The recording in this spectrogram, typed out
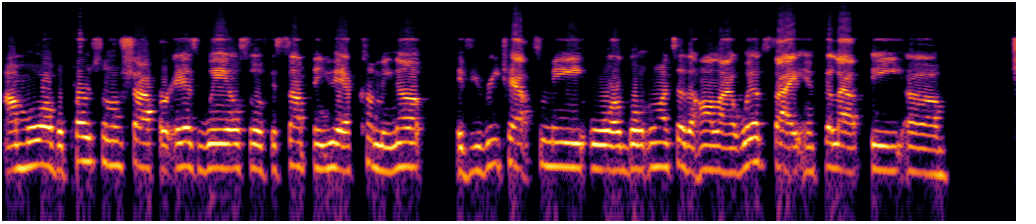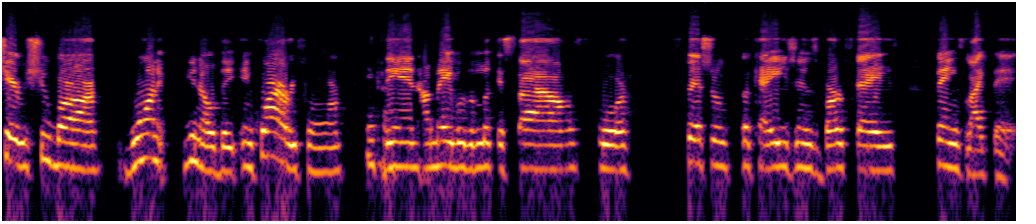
I'm more of a personal shopper as well. So if it's something you have coming up, if you reach out to me or go onto the online website and fill out the um, Cherry Shoe Bar wanted, you know, the inquiry form, okay. then I'm able to look at styles for special occasions, birthdays, things like that.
